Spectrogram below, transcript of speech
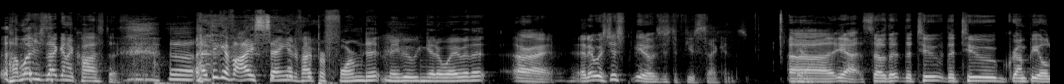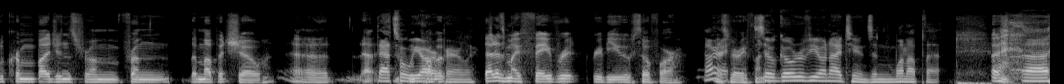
How much is that going to cost us? Uh, I think if I sang it, if I performed it, maybe we can get away with it. All right, and it was just you know it was just a few seconds. Uh, yeah. So the the two the two grumpy old curmudgeons from from the Muppet Show. Uh, that- That's what we are, apparently. That is my favorite review so far. All right. It's very funny. So go review on iTunes and one up that. uh,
